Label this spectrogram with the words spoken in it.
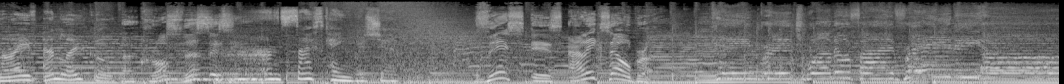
live and local. Across the city. And South Cambridgeshire. This is Alex Elbro. Cambridge 105 Radio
